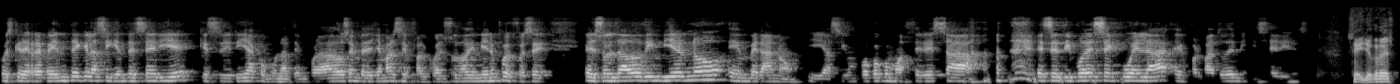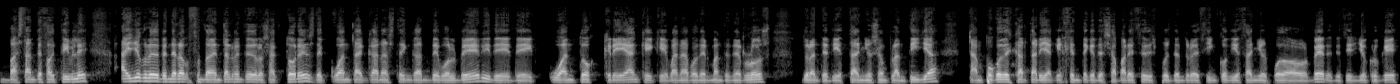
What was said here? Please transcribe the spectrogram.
pues que de repente que la siguiente serie, que sería como la temporada 2, en vez de llamarse Falcón el Soldado de Invierno, pues fuese el Soldado de Invierno en verano. Y así un poco como hacer esa, ese tipo de secuela en formato de miniseries. Sí, yo creo que es bastante factible. Ahí yo creo que dependerá fundamentalmente de los actores, de cuántas ganas tengan de volver y de, de cuántos crean que, que, van a poder mantenerlos durante 10 años en plantilla. Tampoco descartaría que gente que desaparece después dentro de 5 o 10 años pueda volver. Es decir, yo creo que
